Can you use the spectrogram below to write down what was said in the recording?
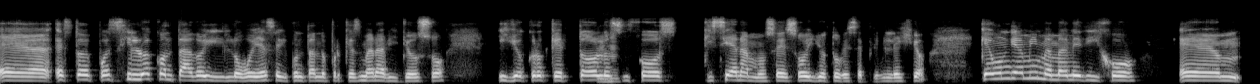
Eh, esto pues sí lo he contado y lo voy a seguir contando porque es maravilloso y yo creo que todos los hijos quisiéramos eso y yo tuve ese privilegio, que un día mi mamá me dijo, em,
